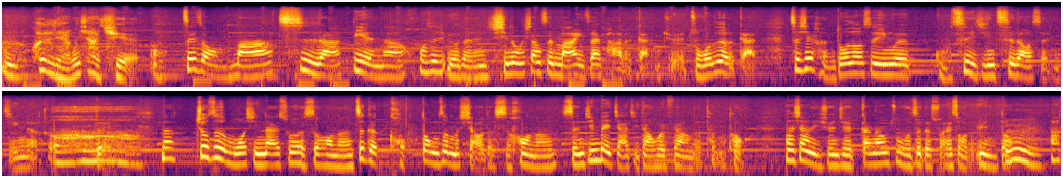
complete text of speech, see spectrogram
嗯，会凉下去。嗯，这种麻、刺啊、电啊，或是有的人形容像是蚂蚁在爬的感觉、灼热感，这些很多都是因为骨刺已经刺到神经了。哦，对。那就这个模型来说的时候呢，这个孔洞这么小的时候呢，神经被夹击到会非常的疼痛。那像李璇姐刚刚做这个甩手的运动，它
